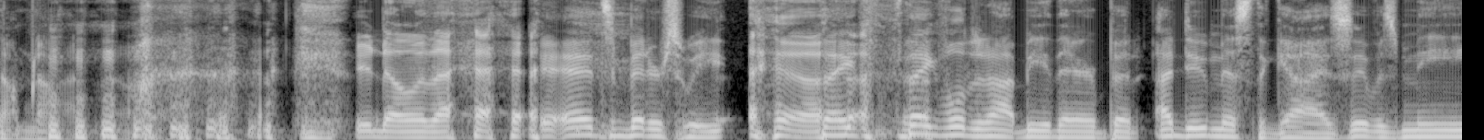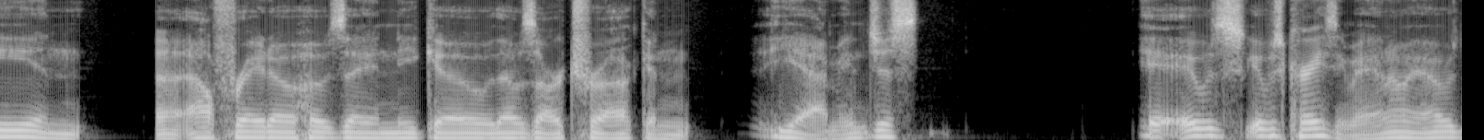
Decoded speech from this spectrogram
I'm not. no. You're done with that. it's bittersweet. Thank, thankful to not be there, but I do miss the guys. It was me and uh, Alfredo, Jose, and Nico. That was our truck, and yeah, I mean, just it, it was it was crazy, man. I mean, I was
